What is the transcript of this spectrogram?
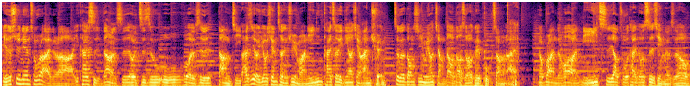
也是训练出来的啦。一开始当然是会支支吾吾，或者是宕机，还是有优先程序嘛。你一定开车一定要先安全，这个东西没有讲到，到时候可以补上来。要不然的话，你一次要做太多事情的时候。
